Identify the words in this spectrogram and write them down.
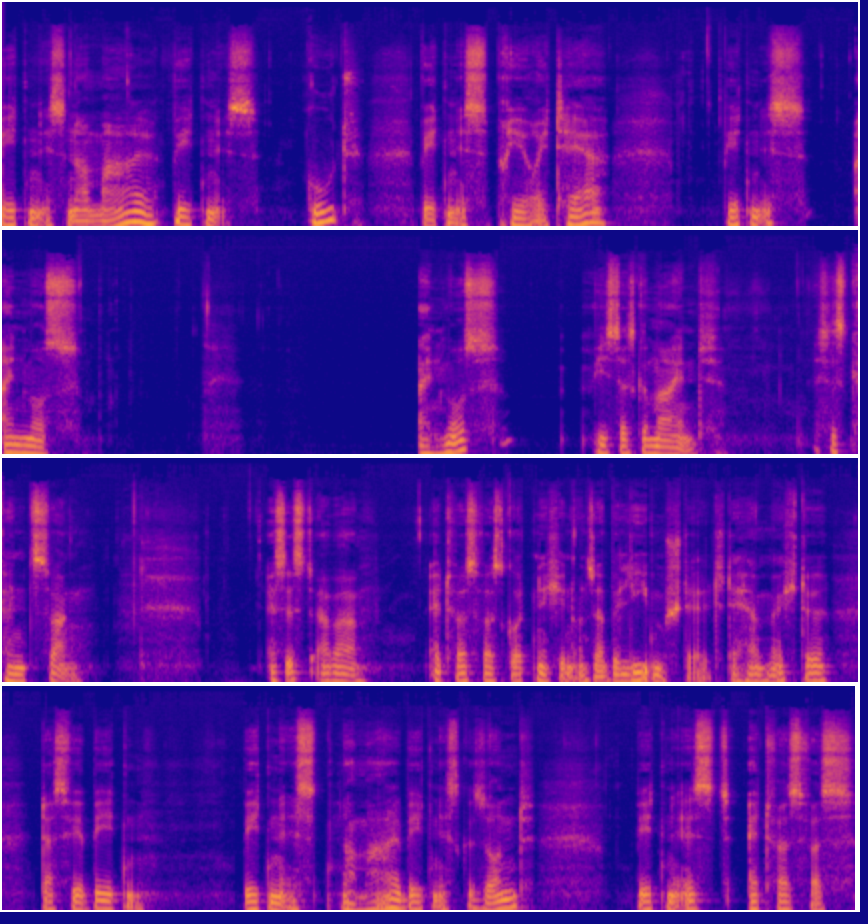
Beten ist normal, beten ist gut, beten ist prioritär, beten ist ein Muss. Ein Muss, wie ist das gemeint? Es ist kein Zwang. Es ist aber etwas, was Gott nicht in unser Belieben stellt. Der Herr möchte, dass wir beten. Beten ist normal, beten ist gesund, beten ist etwas, was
